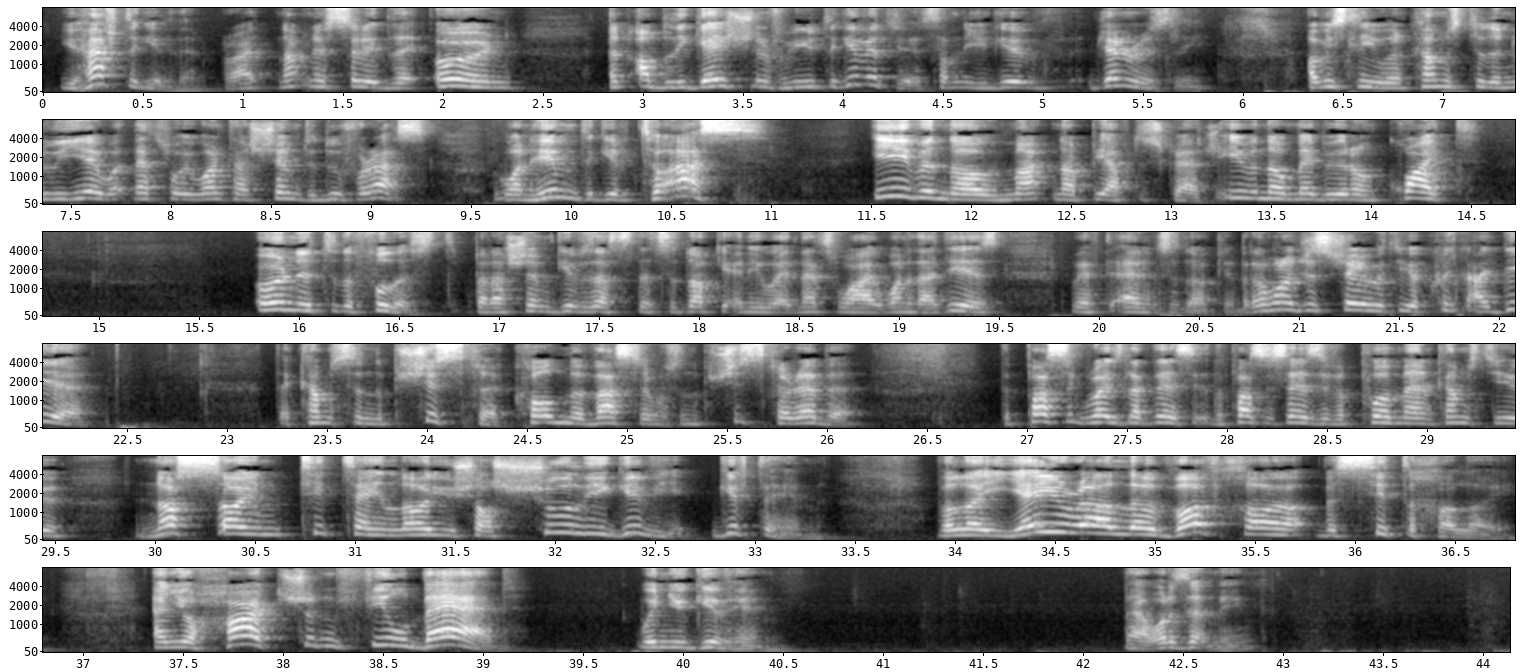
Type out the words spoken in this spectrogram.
you have to give them, right? Not necessarily they earn an obligation from you to give it to. It's something you give generously. Obviously, when it comes to the new year, that's what we want Hashem to do for us. We want Him to give to us even though we might not be up to scratch, even though maybe we don't quite earn it to the fullest. But Hashem gives us the tzedakah anyway, and that's why one of the ideas we have to add in tzedakah. But I want to just share with you a quick idea that comes from the Pshischa, Kol Mevasser, was from the Pshischa Rebbe. The pasuk reads like this: The pasuk says, "If a poor man comes to you, nosoin titein lo, you shall surely give you, give to him, and your heart shouldn't feel bad when you give him." Now, what does that mean?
